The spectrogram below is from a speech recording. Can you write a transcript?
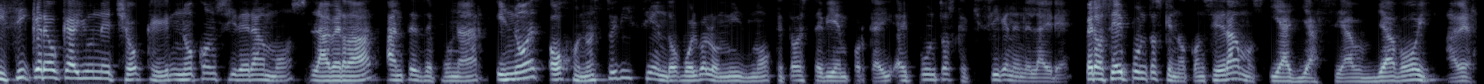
Y sí creo que hay un hecho que no consideramos, la verdad, antes de funar. Y no es, ojo, no estoy diciendo, vuelvo a lo mismo, que todo esté bien, porque hay, hay puntos que siguen en el aire. Pero sí hay puntos que no consideramos. Y allá ya, ya voy. A ver,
